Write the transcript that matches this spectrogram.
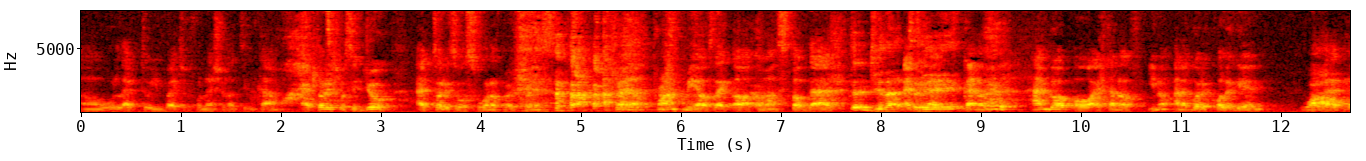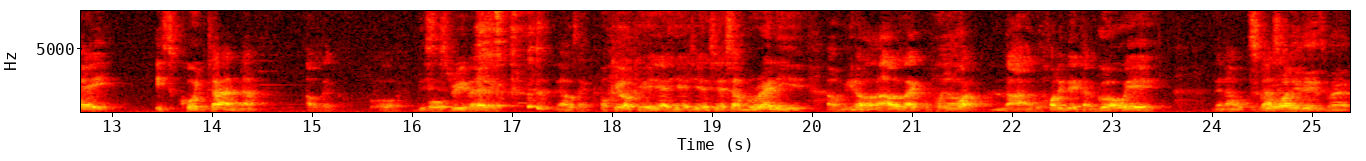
uh, would like to invite you for national team camp. I thought it was a joke. I thought it was one of my friends trying to prank me. I was like, oh, come on, stop that. Don't do that I to think I me. kind of hang up or I kind of, you know, and I got a call again. Wow. Like, hey, it's. And I was like, oh, this is Oh. real. Hey. And I was like, okay, okay, yes, yes, yes, yes, I'm ready. Um, you know, I was like, what? Nah, the holiday can go away. Then I School that's how- holidays, man.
